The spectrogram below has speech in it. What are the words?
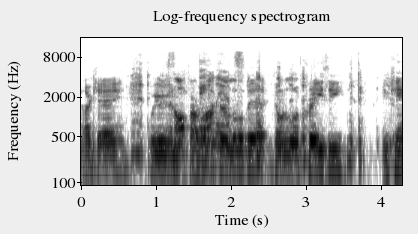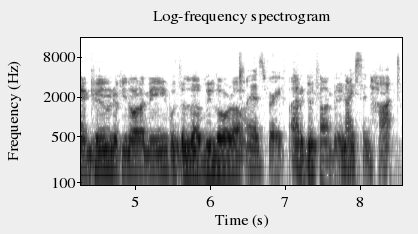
Okay. We were even off our rocker a little bit, going a little crazy in Cancun, if you know what I mean, with the lovely Laura. It was very fun. I had a good time, baby. Nice and hot.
